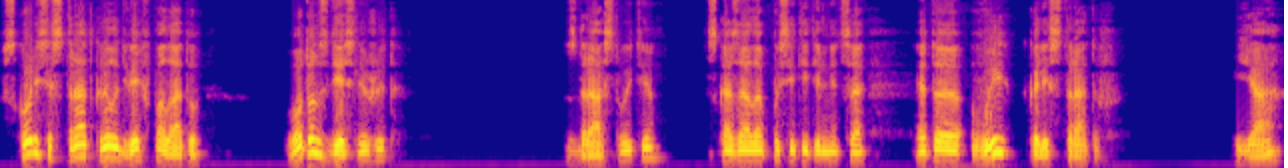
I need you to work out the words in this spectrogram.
Вскоре сестра открыла дверь в палату. Вот он здесь лежит. «Здравствуйте», — сказала посетительница. «Это вы, Калистратов?» «Я»,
